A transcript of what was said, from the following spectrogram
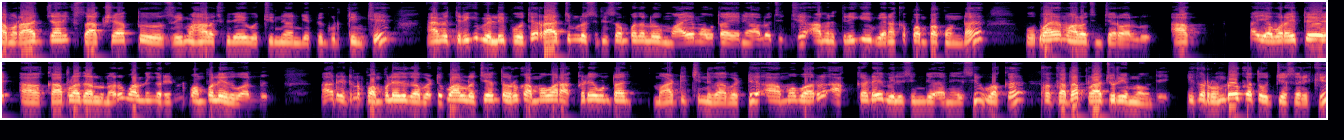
తమ రాజ్యానికి సాక్షాత్తు శ్రీ మహాలక్ష్మీదేవి వచ్చింది అని చెప్పి గుర్తించి ఆమె తిరిగి వెళ్ళిపోతే రాజ్యంలో సిరి సంపదలు మాయమవుతాయని ఆలోచించి ఆమెను తిరిగి వెనక పంపకుండా ఉపాయం ఆలోచించారు వాళ్ళు. ఆ ఎవరైతే ఆ కాపలాదారులు ఉన్నారో వాళ్ళని ఇంకా రిటర్న్ పంపలేదు వాళ్ళు. ఆ రిటర్న్ పంపలేదు కాబట్టి వాళ్ళు వచ్చేంత వరకు అమ్మవారు అక్కడే ఉంటా మాటిచ్చింది కాబట్టి ఆ అమ్మవారు అక్కడే వెలిసింది అనేసి ఒక ఒక కథ ప్రాచుర్యంలో ఉంది. ఇక రెండో కథ వచ్చేసరికి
